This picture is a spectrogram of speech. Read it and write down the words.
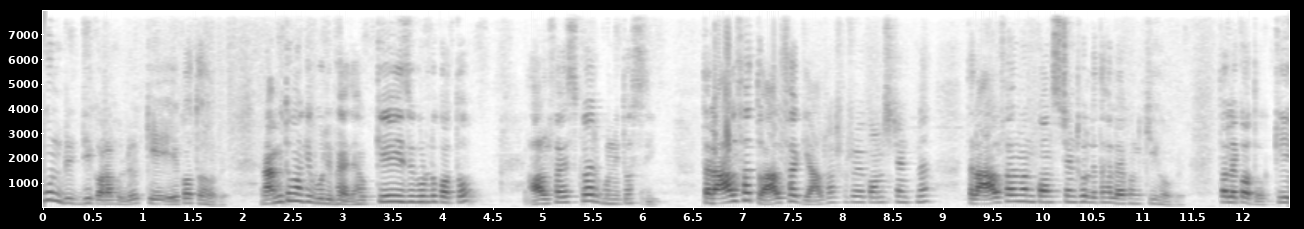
গুণ বৃদ্ধি করা হলো কে, এ কত হবে? আর আমি তোমাকে বলি ভাই, দেখো, কে ইজ ইকুয়াল কত? আলফা স্কোয়ার গুণিত সি তাহলে আলফা তো, আলফা কি? আলফা সবসময় কনস্ট্যান্ট না? তাহলে আলফার মান কনস্ট্যান্ট হলে তাহলে এখন কি হবে? তাহলে কত? K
